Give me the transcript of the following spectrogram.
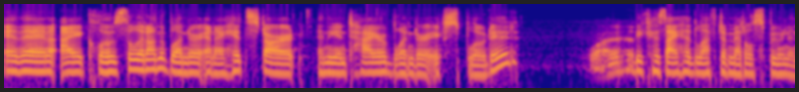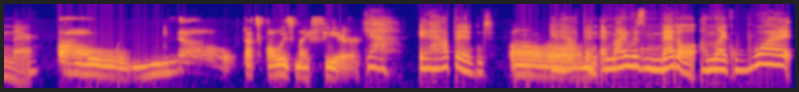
And then I closed the lid on the blender and I hit start, and the entire blender exploded What? because I had left a metal spoon in there. Oh no. That's always my fear. Yeah, it happened. Oh It happened. And mine was metal. I'm like, what?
